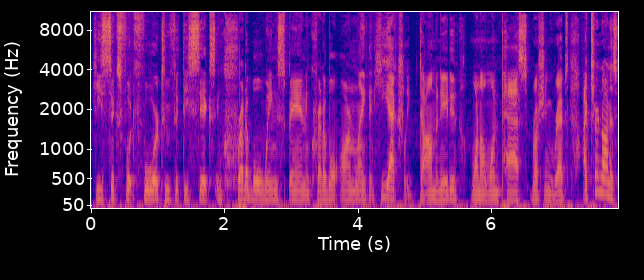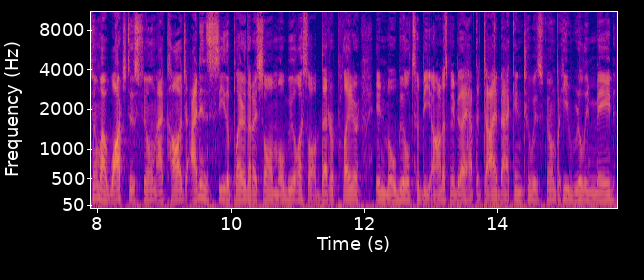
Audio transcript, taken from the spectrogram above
He's six foot four, 256, incredible wingspan, incredible arm length, and he actually dominated one on one pass rushing reps. I turned on his film. I watched his film at college. I didn't see the player that I saw in Mobile. I saw a better player in Mobile, to be honest. Maybe I have to dive back into his film, but he really made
